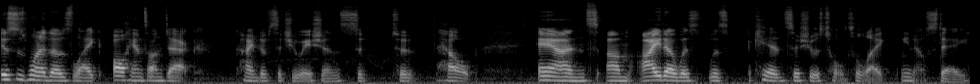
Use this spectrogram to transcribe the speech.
This is one of those like all hands on deck kind of situations to, to help. And um, Ida was was a kid, so she was told to like you know stay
